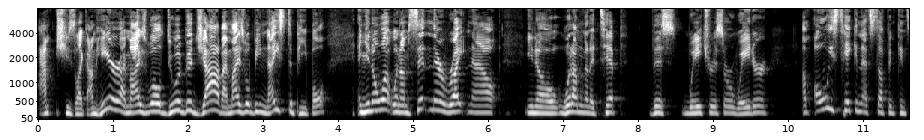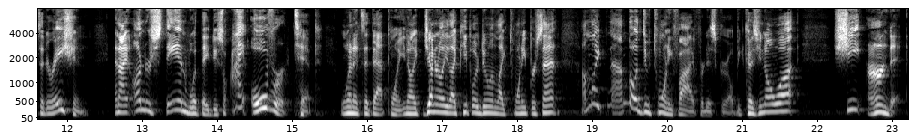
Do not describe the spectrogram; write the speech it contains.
I'm, she's like, I'm here. I might as well do a good job. I might as well be nice to people. And you know what? When I'm sitting there right now, you know, what I'm going to tip this waitress or waiter, I'm always taking that stuff in consideration. And I understand what they do. So I over tip when it's at that point. You know, like generally, like people are doing like 20%. I'm like, nah, I'm going to do 25 for this girl because you know what? She earned it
